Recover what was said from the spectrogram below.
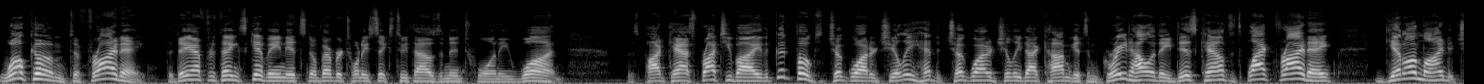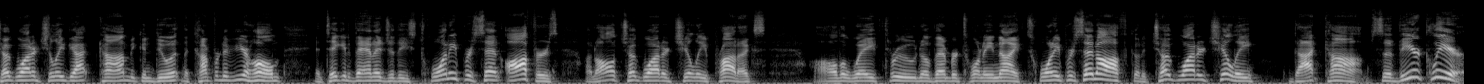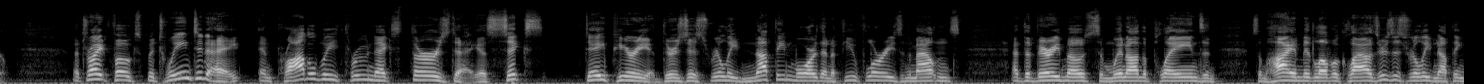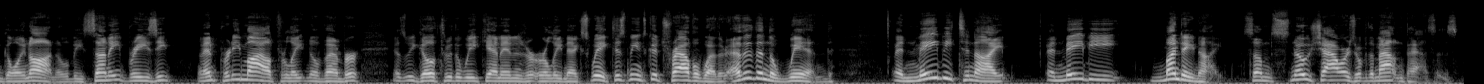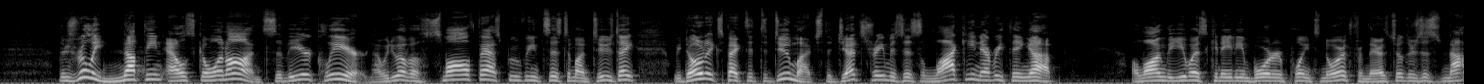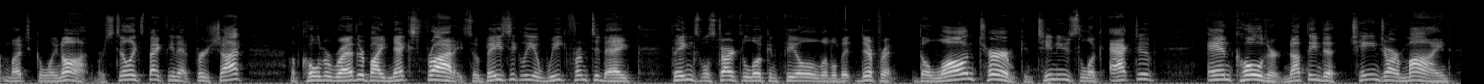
Welcome to Friday, the day after Thanksgiving. It's November 26, 2021. This podcast brought to you by the good folks at Chugwater Chili. Head to chugwaterchili.com, get some great holiday discounts. It's Black Friday. Get online at chugwaterchili.com. You can do it in the comfort of your home and take advantage of these 20% offers on all Chugwater Chili products all the way through November 29th. 20% off. Go to chugwaterchili.com. Severe clear that's right, folks. Between today and probably through next Thursday, a six day period, there's just really nothing more than a few flurries in the mountains. At the very most, some wind on the plains and some high and mid level clouds. There's just really nothing going on. It'll be sunny, breezy, and pretty mild for late November as we go through the weekend and into early next week. This means good travel weather, other than the wind, and maybe tonight and maybe Monday night, some snow showers over the mountain passes there's really nothing else going on. Severe clear. Now, we do have a small fast moving system on Tuesday. We don't expect it to do much. The jet stream is just locking everything up along the U.S. Canadian border points north from there, so there's just not much going on. We're still expecting that first shot of colder weather by next Friday. So, basically, a week from today, things will start to look and feel a little bit different. The long term continues to look active and colder. Nothing to change our mind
